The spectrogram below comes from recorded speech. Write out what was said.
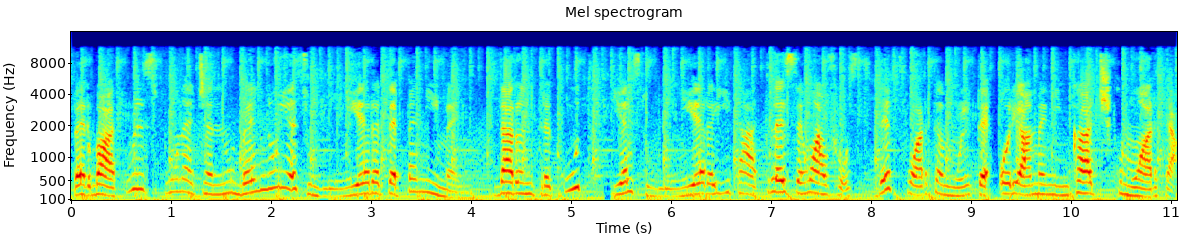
Bărbatul spune ce nu benuie subliniere pe nimeni, dar în trecut, el sublinierei tatle său au fost de foarte multe ori amenincați cu moartea.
